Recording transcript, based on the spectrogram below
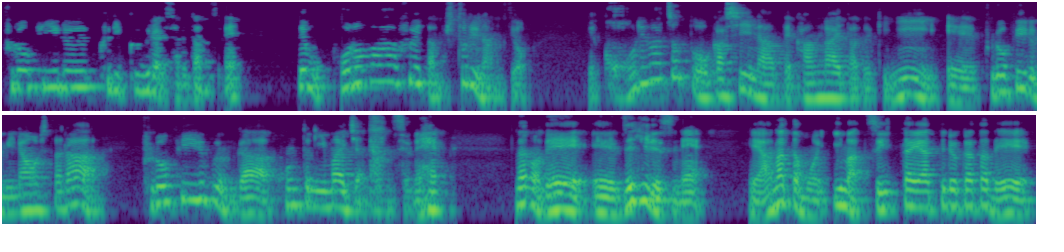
プロフィールクリックぐらいされたんですね。でもフォロワー増えたの1人なんですよ。でこれはちょっとおかしいなって考えた時に、えー、プロフィール見直したら、プロフィール文が本当にいまいちだったんですよね。なので、えー、ぜひですね、えあなたも今ツイッターやってる方で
